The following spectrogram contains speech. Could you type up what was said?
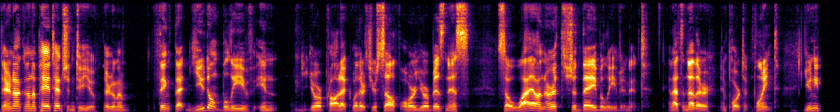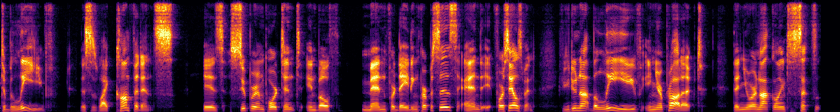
they're not going to pay attention to you. They're going to think that you don't believe in your product, whether it's yourself or your business. So, why on earth should they believe in it? And that's another important point. You need to believe. This is why confidence is super important in both men for dating purposes and for salesmen. If you do not believe in your product, then you are not going to su-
